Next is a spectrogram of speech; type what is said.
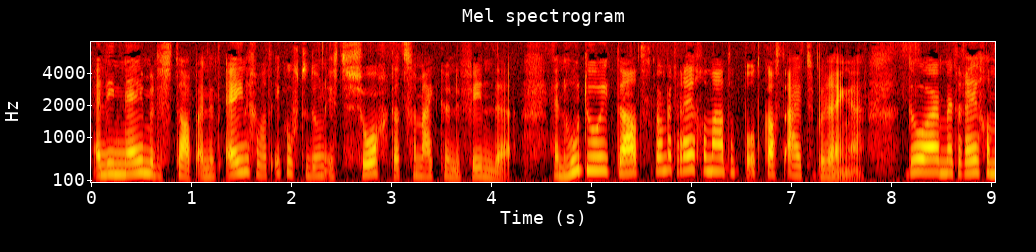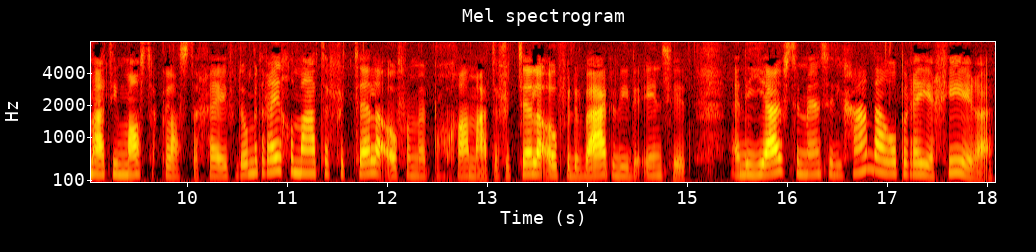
En die nemen de stap. En het enige wat ik hoef te doen is te zorgen dat ze mij kunnen vinden. En hoe doe ik dat? Door met regelmatig een podcast uit te brengen. Door met regelmaat die masterclass te geven. Door met regelmaat te vertellen over mijn programma. Te vertellen over de waarde die erin zit. En de juiste mensen die gaan daarop reageren.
